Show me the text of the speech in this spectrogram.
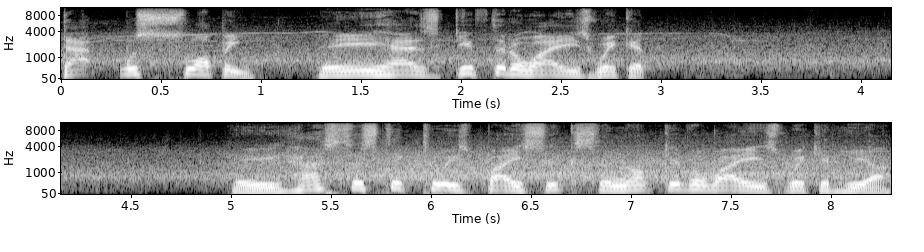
That was sloppy. He has gifted away his wicket. He has to stick to his basics and not give away his wicket here.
